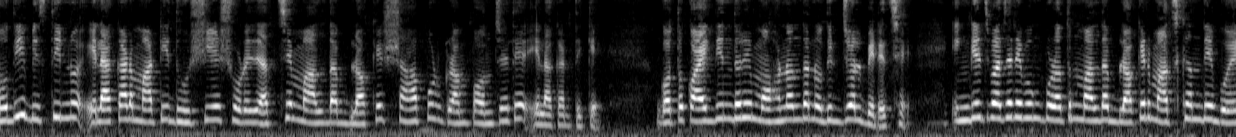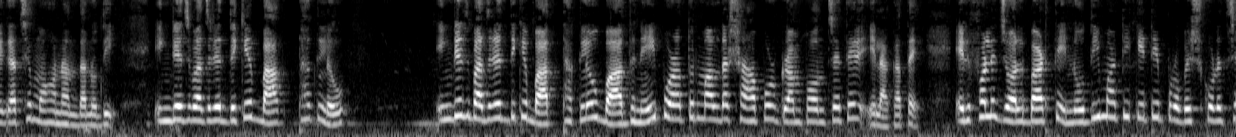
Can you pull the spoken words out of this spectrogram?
নদী বিস্তীর্ণ এলাকার মাটি ধসিয়ে সরে যাচ্ছে মালদা ব্লকের শাহপুর গ্রাম পঞ্চায়েতের এলাকার দিকে। গত কয়েকদিন ধরে মহানন্দা নদীর জল বেড়েছে। ইংরেজ বাজার এবং পুরাতন মালদা ব্লকের মাঝখান দিয়ে বয়ে গেছে মহানন্দা নদী। ইংরেজ বাজারের দিকে বাঘ থাকলেও ইংরেজ বাজারের দিকে বাঁধ থাকলেও বাঁধ নেই পুরাতন মালদা শাহপুর গ্রাম পঞ্চায়েতের এলাকাতে। এর ফলে জল বাড়তে নদী মাটি কেটে প্রবেশ করেছে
